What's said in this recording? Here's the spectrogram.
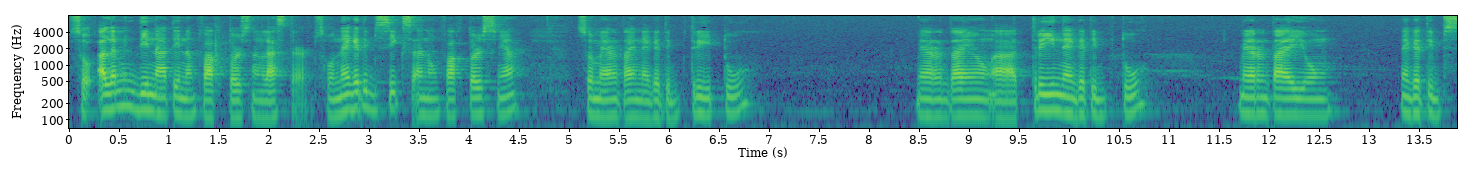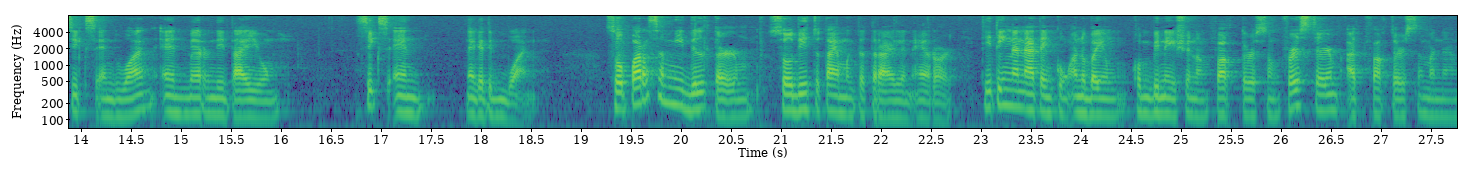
So, alamin din natin ang factors ng last term. So, negative 6, anong factors niya? So, meron tayong negative 3, 2. Meron tayong uh, 3, negative 2. Meron tayong negative 6 and 1, and meron din tayong 6 and negative 1. So, para sa middle term, so dito tayo magta-trial and error. Titingnan natin kung ano ba yung combination ng factors ng first term at factors naman ng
